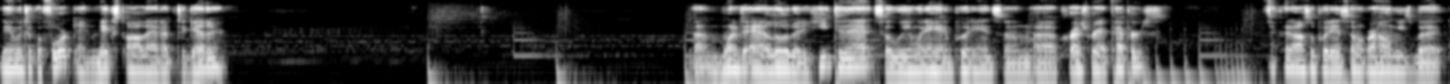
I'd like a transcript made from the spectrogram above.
Then we took a fork and mixed all that up together. Um, wanted to add a little bit of heat to that, so we went ahead and put in some uh, crushed red peppers. I could also put in some of our homies, but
